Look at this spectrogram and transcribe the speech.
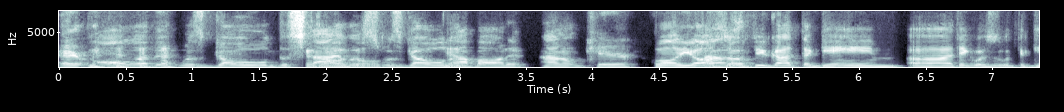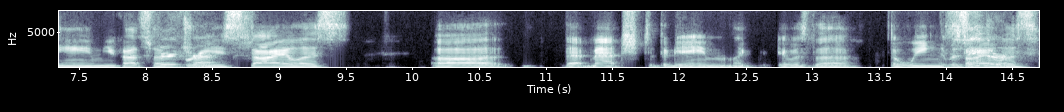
one. All of it was gold. The stylus gold. was gold. Yep. I bought it. I don't care. Well, you also, How's- if you got the game, uh, I think it was with the game, you got Spirit the free Tracks. stylus uh, that matched the game. Like it was the the wing was either- stylus.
